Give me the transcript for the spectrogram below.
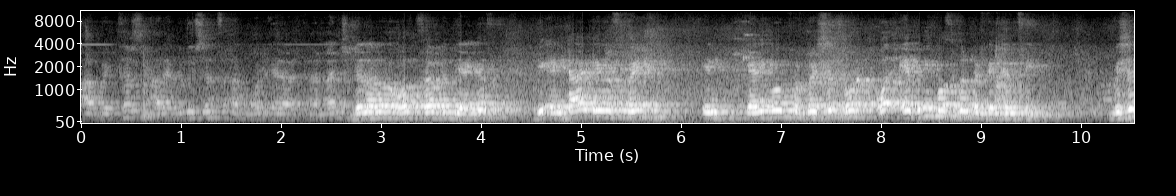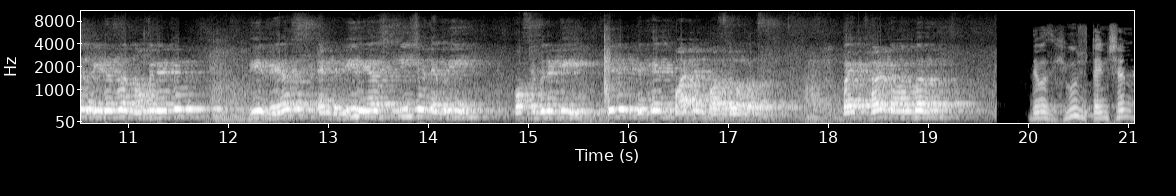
Our breakfast, our evolutions, our, uh, our lunch, dinner were all served in the hangars. The entire day was spent in carrying out preparations for every possible contingency. Mission leaders were nominated, we rehearsed and re-rehearsed each and every possibility till it became part and parcel of us. By 3rd November, there was huge tension.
